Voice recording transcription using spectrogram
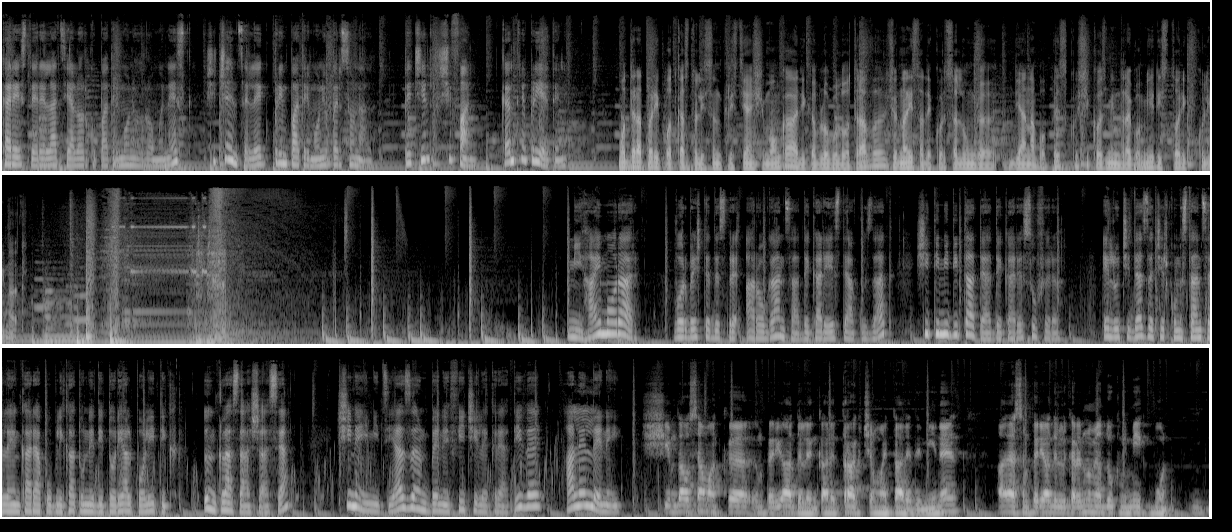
Care este relația lor cu patrimoniul românesc și ce înțeleg prin patrimoniu personal. Pe chill și fan, ca între prieteni. Moderatorii podcastului sunt Cristian Șimonca, adică blogul Otravă, jurnalista de cursă lungă Diana Popescu și Cosmin Dragomir, istoric culinar. Mihai Morar vorbește despre aroganța de care este acuzat și timiditatea de care suferă. Elucidează circumstanțele în care a publicat un editorial politic în clasa a șasea și ne inițiază în beneficiile creative ale Lenei. Și îmi dau seama că în perioadele în care trag cel mai tare de mine, alea sunt perioadele în care nu mi-aduc nimic bun.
